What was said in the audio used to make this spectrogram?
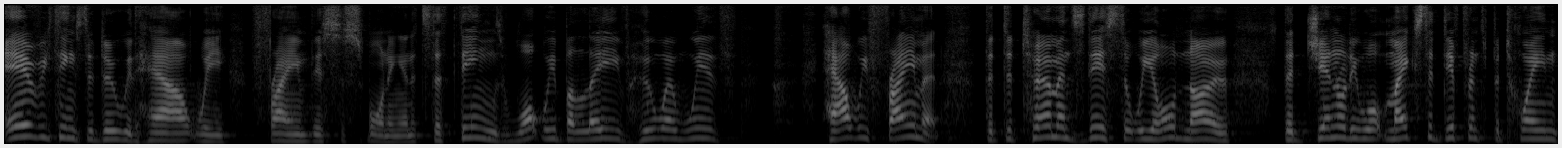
Everything's to do with how we frame this this morning. And it's the things, what we believe, who we're with, how we frame it, that determines this that we all know that generally what makes the difference between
